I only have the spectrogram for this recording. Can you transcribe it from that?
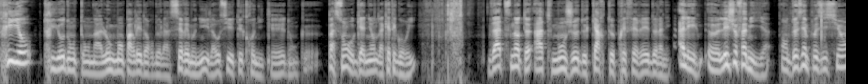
Trio, trio dont on a longuement parlé lors de la cérémonie, il a aussi été chroniqué, donc euh, passons au gagnant de la catégorie. That's not a hat, mon jeu de cartes préféré de l'année. Allez, euh, les jeux famille. En deuxième position,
